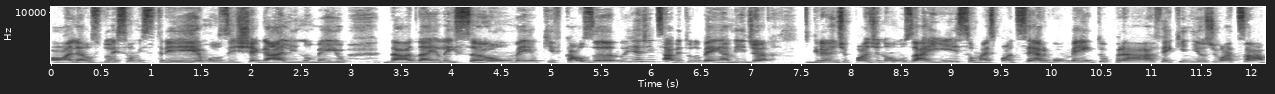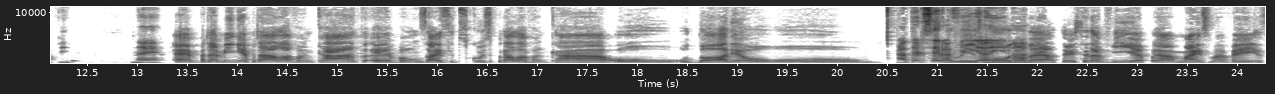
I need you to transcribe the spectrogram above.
olha, os dois são extremos e chegar ali no meio da, da eleição, meio que ficar usando, e a gente sabe, tudo bem, a mídia grande pode não usar isso, mas pode ser argumento para fake news de WhatsApp né? É, para mim é para alavancar, é, vão usar esse discurso para alavancar ou o Dória ou a terceira Luiz via Moro, aí, né? né? A terceira via, para mais uma vez,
